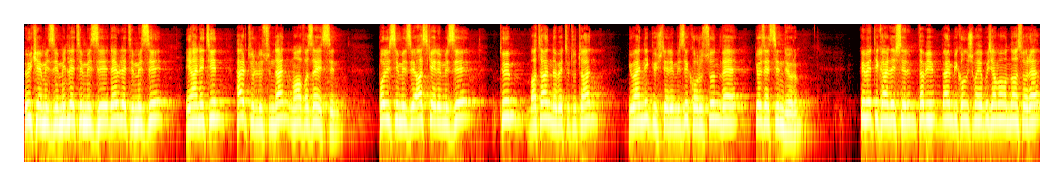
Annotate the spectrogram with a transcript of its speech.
ülkemizi, milletimizi, devletimizi ihanetin her türlüsünden muhafaza etsin. Polisimizi, askerimizi, tüm vatan nöbeti tutan güvenlik güçlerimizi korusun ve gözetsin diyorum. Kıymetli kardeşlerim, tabii ben bir konuşma yapacağım ama ondan sonra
